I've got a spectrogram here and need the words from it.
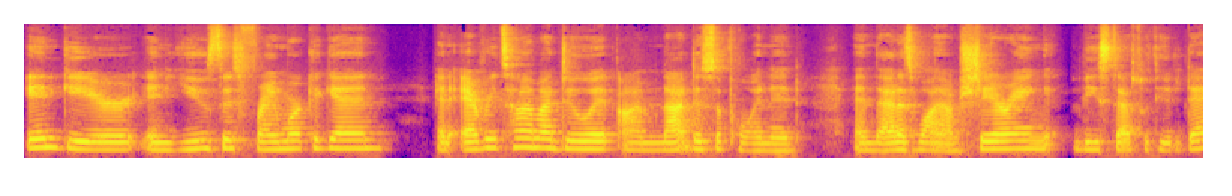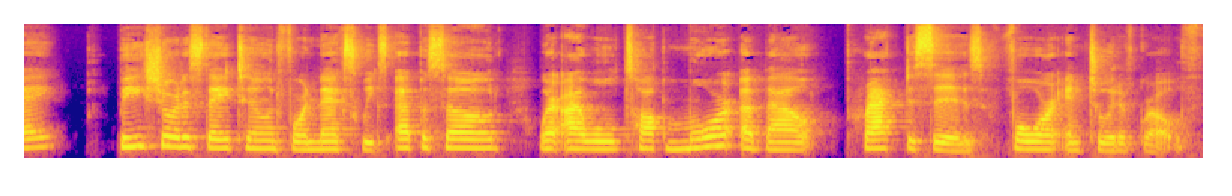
in gear and use this framework again. And every time I do it, I'm not disappointed. And that is why I'm sharing these steps with you today. Be sure to stay tuned for next week's episode where I will talk more about practices for intuitive growth.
